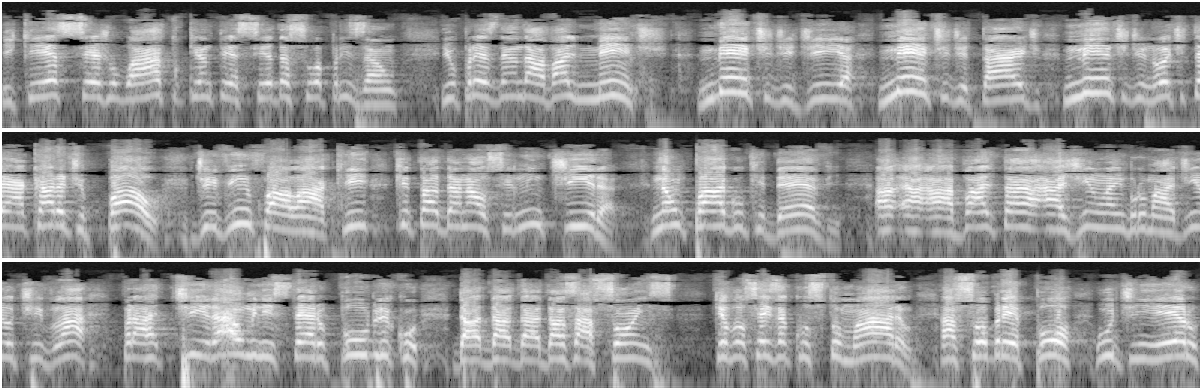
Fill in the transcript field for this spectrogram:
E que esse seja o ato que anteceda a sua prisão. E o presidente da Vale mente. Mente de dia, mente de tarde, mente de noite, tem a cara de pau de vir falar aqui que está dando auxílio. Mentira. Não paga o que deve. A, a, a Vale está agindo lá em Brumadinho, eu tive lá para tirar o Ministério Público da, da, da, das ações que vocês acostumaram a sobrepor o dinheiro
